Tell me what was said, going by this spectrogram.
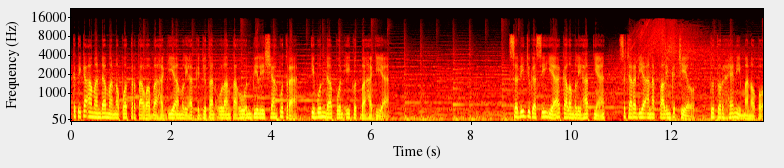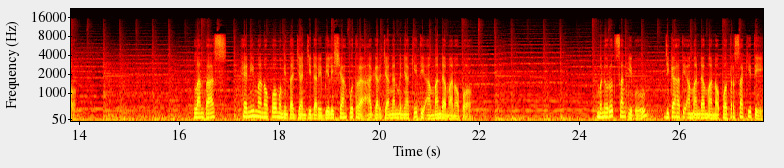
Ketika Amanda Manopo tertawa bahagia melihat kejutan ulang tahun Billy Syahputra, ibunda pun ikut bahagia. Sedih juga sih ya kalau melihatnya, secara dia anak paling kecil, tutur Henny Manopo. Lantas, Henny Manopo meminta janji dari Billy Syahputra agar jangan menyakiti Amanda Manopo. Menurut sang ibu, jika hati Amanda Manopo tersakiti,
